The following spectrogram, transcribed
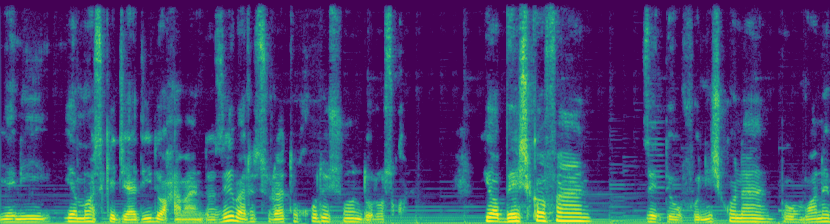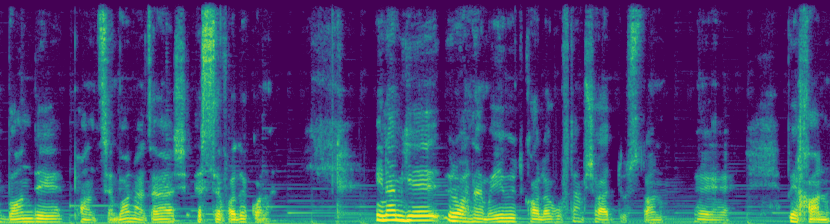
یعنی یه ماسک جدید و هم اندازه برای صورت خودشون درست کنن. یا بشکافن ضد عفونیش کنن به عنوان باند پانسمان ازش استفاده کنن. اینم یه راهنمایی بود کالا گفتم شاید دوستان بخوان.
